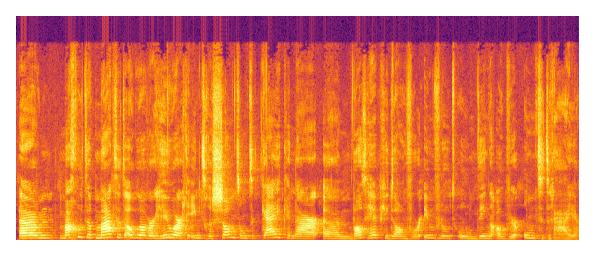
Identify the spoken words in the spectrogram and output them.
Um, maar goed, dat maakt het ook wel weer heel erg interessant om te kijken naar um, wat heb je dan voor invloed om dingen ook weer om te draaien.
